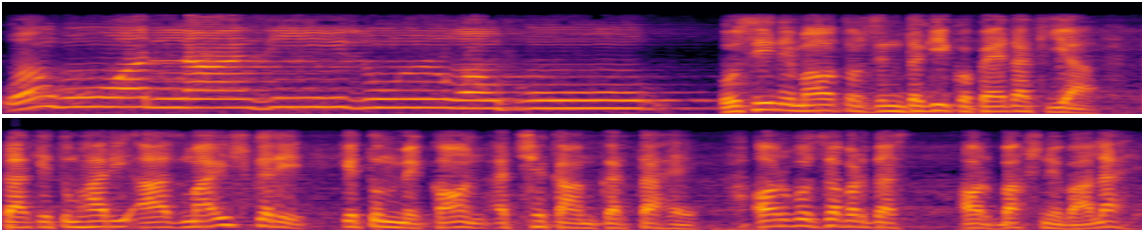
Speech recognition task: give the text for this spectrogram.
وهو العزيز الغفور۔ اسی نے موت اور زندگی کو پیدا کیا تاکہ تمہاری آزمائش کرے کہ تم میں کون اچھے کام کرتا ہے اور وہ زبردست اور بخشنے والا ہے۔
